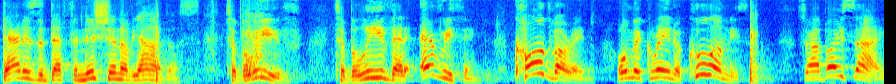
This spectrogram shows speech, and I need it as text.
That is the definition of Yahados. To believe, to believe that everything, called Varenu, Omikreinu, Kulam Nisa. So Rabbi say,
